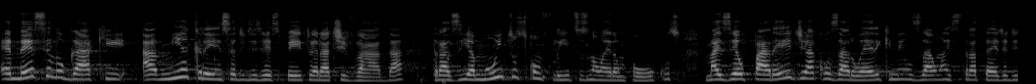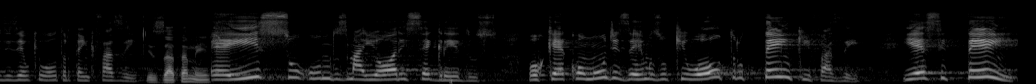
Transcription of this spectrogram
É nesse lugar que a minha crença de desrespeito era ativada, trazia muitos conflitos, não eram poucos, mas eu parei de acusar o Eric nem usar uma estratégia de dizer o que o outro tem que fazer. Exatamente. É isso um dos maiores segredos, porque é comum dizermos o que o outro tem que fazer. E esse tem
